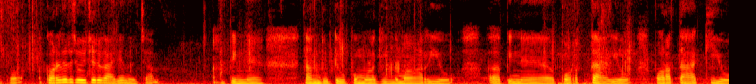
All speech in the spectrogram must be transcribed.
അപ്പോൾ കുറേ പേര് ചോദിച്ചൊരു കാര്യം എന്ന് വെച്ചാൽ പിന്നെ നന്തുട്ടി ഉപ്പും മുളക് ഇന്ന് മാറിയോ? പിന്നെ പുറത്തായോ? പുറത്താക്കിയോ?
